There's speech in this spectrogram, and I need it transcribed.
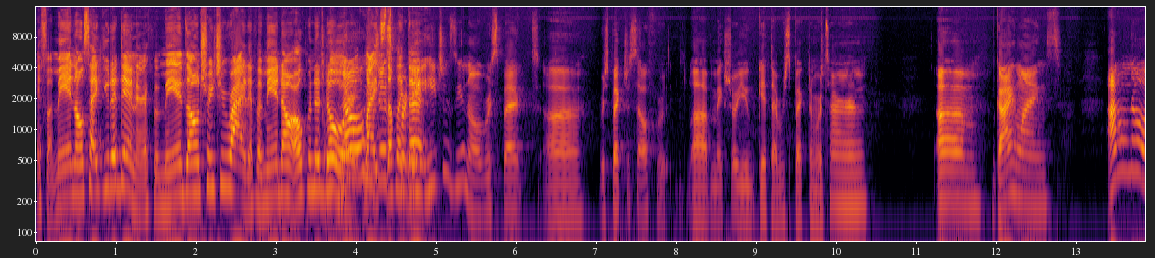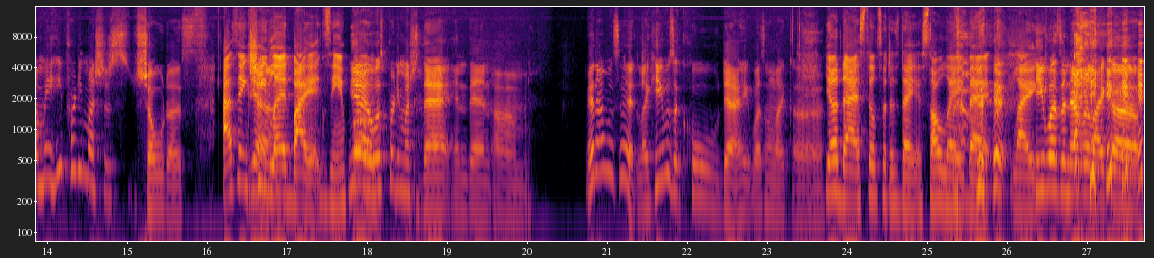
if a man don't take you to dinner, if a man don't treat you right, if a man don't open the door, no, like stuff like that. He just you know respect uh respect yourself. Uh, make sure you get that respect in return. Um, guidelines. I don't know. I mean, he pretty much just showed us. I think yeah. she led by example. Yeah, it was pretty much that, and then um, yeah, that was it. Like he was a cool dad. He wasn't like a your dad. Still to this day is so laid back. like he wasn't ever like a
